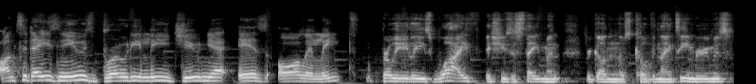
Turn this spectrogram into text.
On today's news, Brodie Lee Jr. is all elite. Brodie Lee's wife issues a statement regarding those COVID 19 rumors.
